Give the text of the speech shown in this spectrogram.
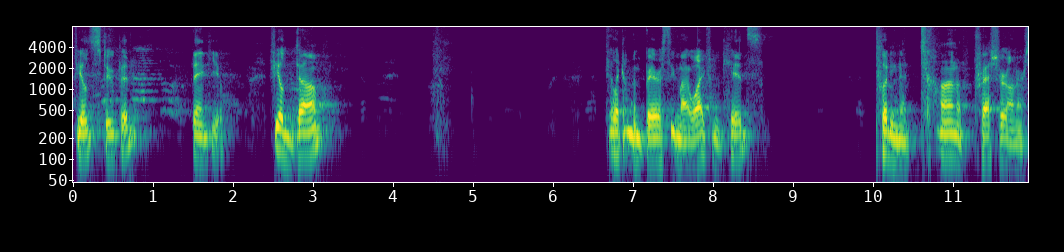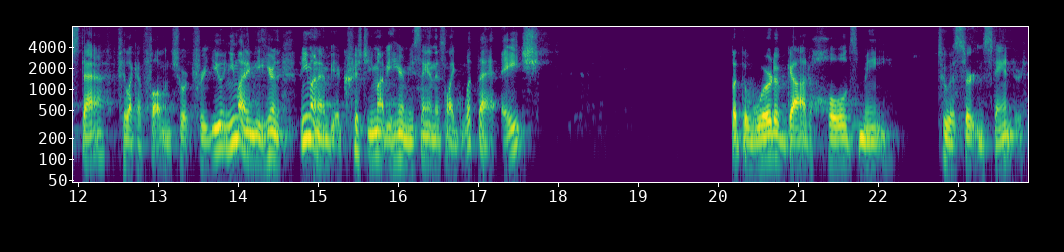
Feel stupid. Thank you. Feel dumb. Feel like I'm embarrassing my wife and kids, putting a ton of pressure on our staff. I feel like I've fallen short for you. And you might even be hearing, you might not even be a Christian. You might be hearing me saying this like, what the H? But the word of God holds me to a certain standard.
